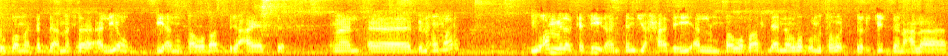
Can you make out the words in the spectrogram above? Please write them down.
ربما تبدأ مساء اليوم في المفاوضات برعاية جمال بن عمر. يؤمل الكثير أن تنجح هذه المفاوضات لأن الوضع متوتر جدا على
